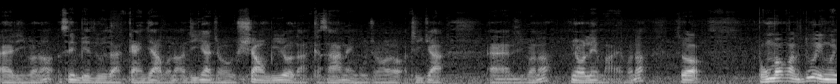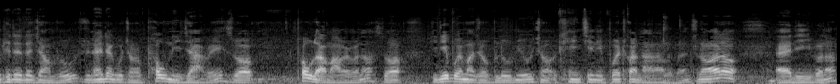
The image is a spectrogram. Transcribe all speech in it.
အဲဒီပေါ့နော်အဆင်ပြေလို့သာကန်ကြပါတော့အဓိကကျွန်တော်ရှောင်ပြီးတော့သာကစားနိုင်ဖို့ကျွန်တော်တို့အဓိက အဲဒီပေါ့နော်မျှော်လင့်ပါတယ်ပေါ့နော်ဆိုတော့ဘုံဘောက်ကသူ့အိမ်ဝင်ဖြစ်တဲ့အတွက်ကြောင့်မလို့ United ကိုကျွန်တော်ဖုတ်နေကြပဲဆိုတော့ဖုတ်လာမှာပဲပေါ့နော်ဆိုတော့ဒီနေ့ပွဲမှာကျွန်တော်ဘယ်လိုမျိုးကျွန်တော်အခင်းချင်းတွေပွဲထွက်လာတာလို့ပဲကျွန်တော်ကတော့အဲဒီပေါ့နော်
